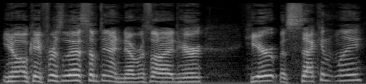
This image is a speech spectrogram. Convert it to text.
You know, okay, firstly, that's something I never thought I'd hear here, but secondly,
